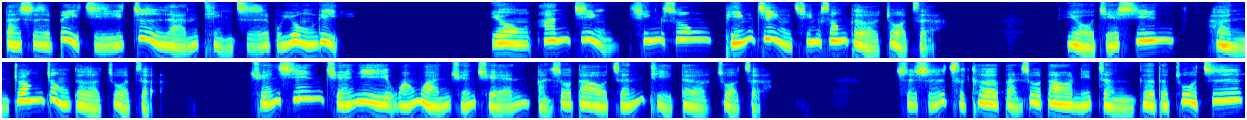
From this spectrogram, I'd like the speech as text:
但是背脊自然挺直，不用力，用安静、轻松、平静、轻松的坐着，有决心、很庄重的坐着，全心全意、完完全全感受到整体的坐着。此时此刻，感受到你整个的坐姿，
